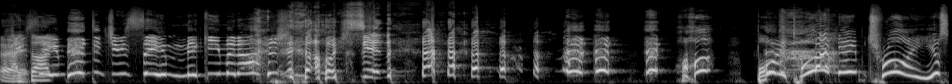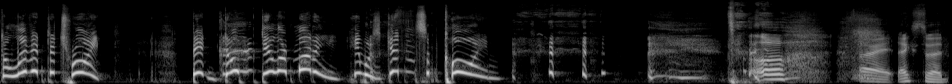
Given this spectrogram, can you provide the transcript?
I thought Say- did you say Mickey Minaj? oh shit! boy toy named Troy used to live in Detroit. Big dope dealer money. He was getting some coin. Oh. All right, next one.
